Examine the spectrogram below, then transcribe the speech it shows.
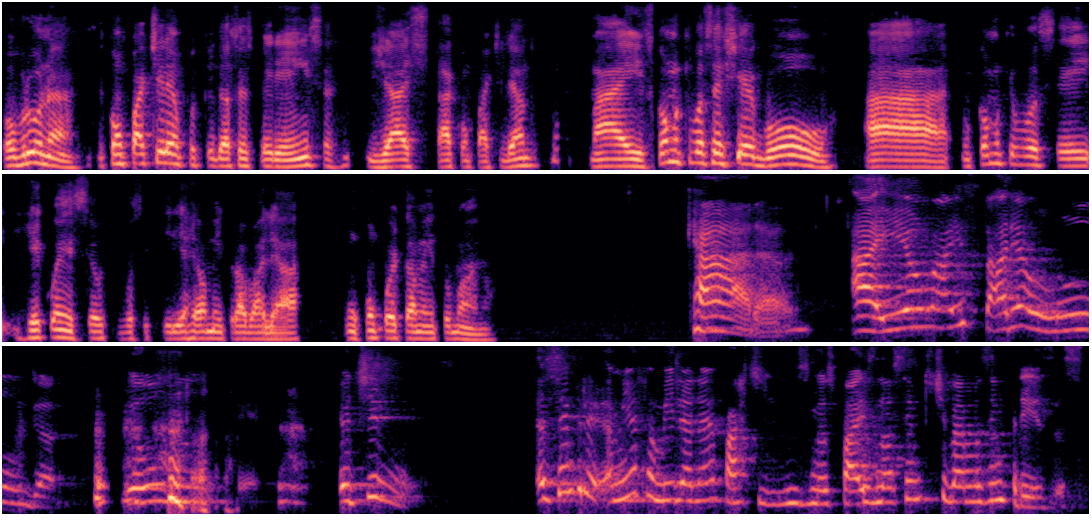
Ô, Bruna, compartilha um pouquinho da sua experiência, já está compartilhando, mas como que você chegou a... Como que você reconheceu que você queria realmente trabalhar um comportamento humano? Cara, aí é uma história longa. Eu, eu tive eu sempre, a minha família, né, parte dos meus pais, nós sempre tivemos empresas.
